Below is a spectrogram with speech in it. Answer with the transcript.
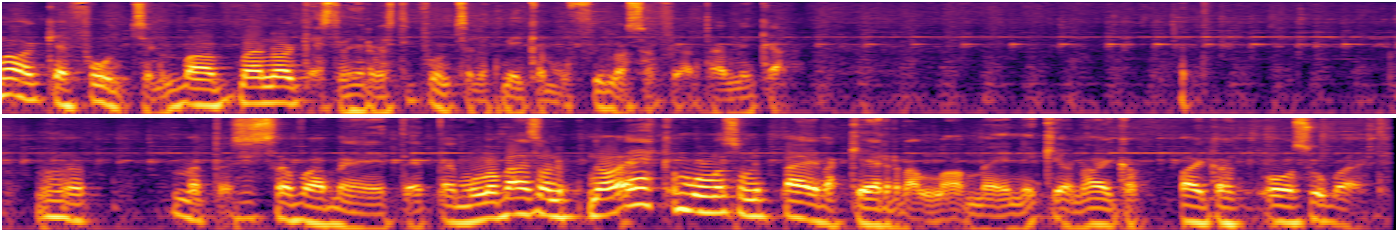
Mä oon oikein funtsinut. Mä, mä en oikeasti hirveästi funtsinut, mikä mun filosofia on tai mikä. Et, no, mä tosissaan vaan menen eteenpäin. Mulla on vähän sellainen, no ehkä mulla on sellainen päivä kerrallaan meininki on aika, aika osuva. Et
